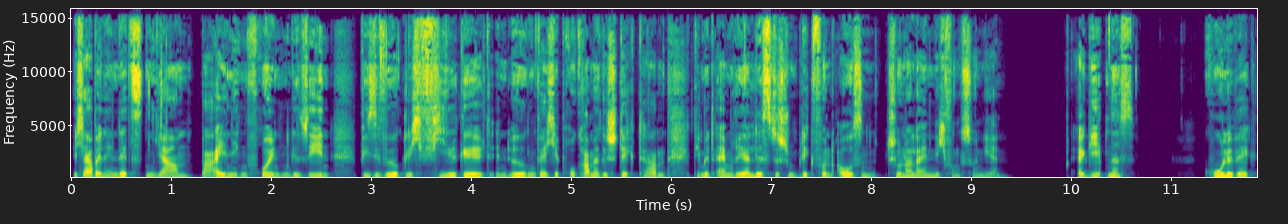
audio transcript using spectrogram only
Ich habe in den letzten Jahren bei einigen Freunden gesehen, wie sie wirklich viel Geld in irgendwelche Programme gesteckt haben, die mit einem realistischen Blick von außen schon allein nicht funktionieren. Ergebnis? Kohle weg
